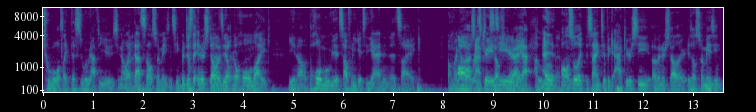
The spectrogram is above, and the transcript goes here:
tools. Like this is what we have to use. You know, like that's also an amazing scene. But just the Interstellar, that's the, the whole movie. like you know the whole movie itself when you get to the end and it's like. Oh my All gosh, wraps it's crazy! Yeah, yeah. I love and that also movie. like the scientific accuracy of Interstellar is also amazing.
